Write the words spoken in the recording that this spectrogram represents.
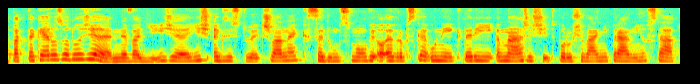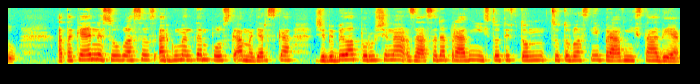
pak také rozhodl, že nevadí, že již existuje článek 7 smlouvy o Evropské unii, který má řešit porušování právního státu. A také nesouhlasil s argumentem Polska a Maďarska, že by byla porušena zásada právní jistoty v tom, co to vlastně právní stát je.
